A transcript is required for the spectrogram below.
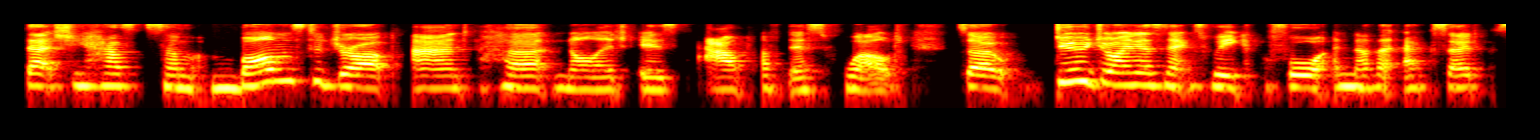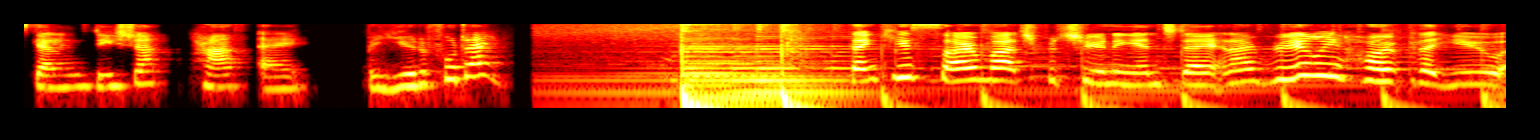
that she has some bombs to drop and her knowledge is out of this world. So do join us next week for another episode of Scaling Disha. Have a beautiful day. Thank you so much for tuning in today, and I really hope that you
